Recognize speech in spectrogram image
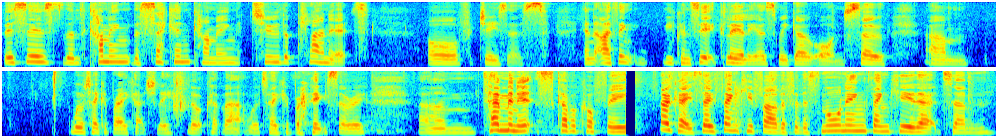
This is the coming, the second coming to the planet of Jesus. And I think you can see it clearly as we go on. So um, we'll take a break, actually. Look at that. We'll take a break, sorry. Um, 10 minutes, cup of coffee. Okay, so thank you, Father, for this morning. Thank you that, um,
